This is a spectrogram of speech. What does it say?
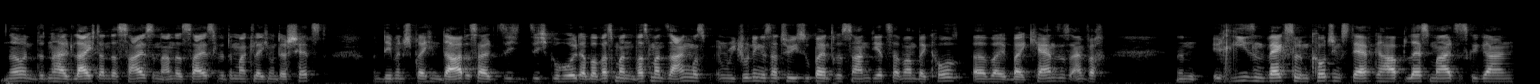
ne, und dann halt leicht undersized und undersized wird immer gleich unterschätzt und dementsprechend da das halt sich, sich geholt. Aber was man, was man sagen muss, im Recruiting ist natürlich super interessant. Jetzt hat man bei, Co äh, bei, bei Kansas einfach einen riesen Wechsel im Coaching-Staff gehabt. Les Miles ist gegangen,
